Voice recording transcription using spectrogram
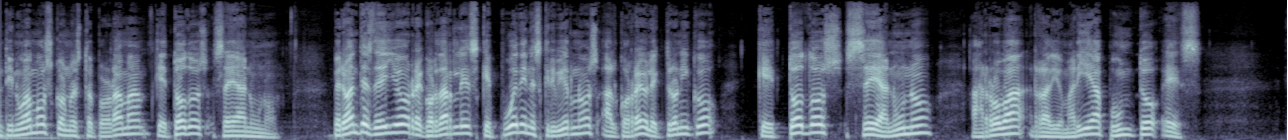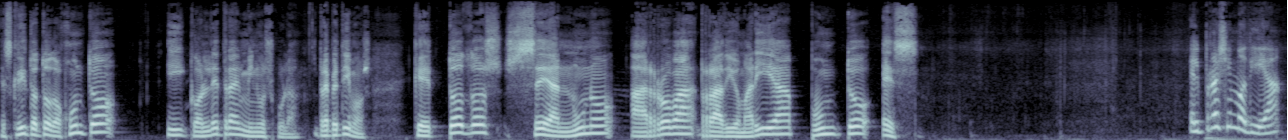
Continuamos con nuestro programa Que todos sean uno. Pero antes de ello, recordarles que pueden escribirnos al correo electrónico que todos sean uno arroba radiomaria.es. Escrito todo junto y con letra en minúscula. Repetimos, que todos sean uno arroba radiomaria.es. El próximo día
